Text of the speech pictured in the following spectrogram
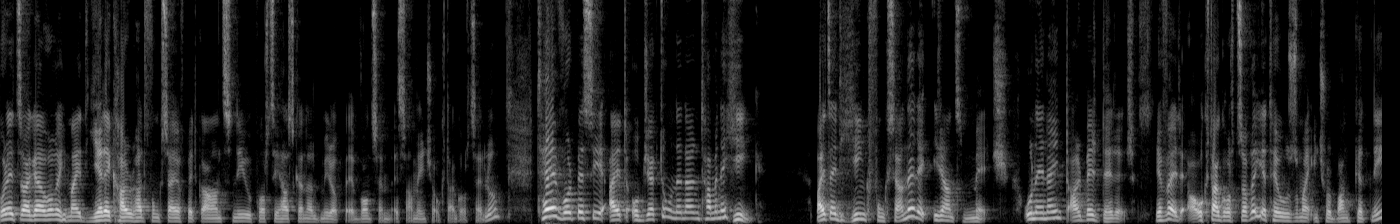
որ այդ ծրագրավորը հիմա այդ 300 հատ ֆունկցիայով պետք է անցնի ու փորձի հասկանալ մի րոպե ոնց եմ այս ամեն ինչը օգտագործելու, թե որպեսի այդ օբյեկտը ունենար ընդամենը 5։ Բայց այդ 5 ֆունկցիաները իրանց մեջ ունենային տարբեր դերեր։ Եվ այդ օգտագործողը, եթե ուզում է ինչ-որ բան գտնի,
